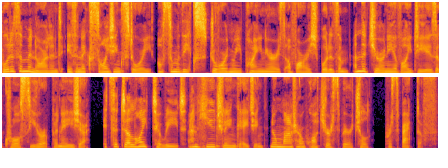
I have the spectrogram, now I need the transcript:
Buddhism in Ireland is an exciting story of some of the extraordinary pioneers of Irish Buddhism and the journey of ideas across Europe and Asia. It's a delight to read and hugely engaging, no matter what your spiritual perspective.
